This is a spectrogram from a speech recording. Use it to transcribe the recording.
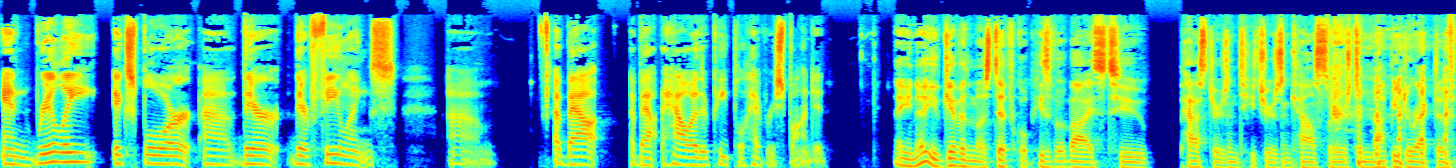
and really explore uh, their their feelings um, about about how other people have responded. Now you know you've given the most difficult piece of advice to pastors and teachers and counselors to not be directive.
